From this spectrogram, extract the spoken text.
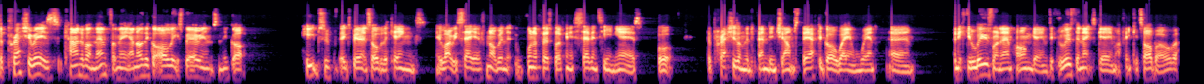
the pressure is kind of on them for me. I know they've got all the experience and they've got heaps of experience over the Kings, like we say, have not been won a first playoff in 17 years. But the pressure's on the defending champs. They have to go away and win. Um, and if you lose one of them home games, if you lose the next game, I think it's all over.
